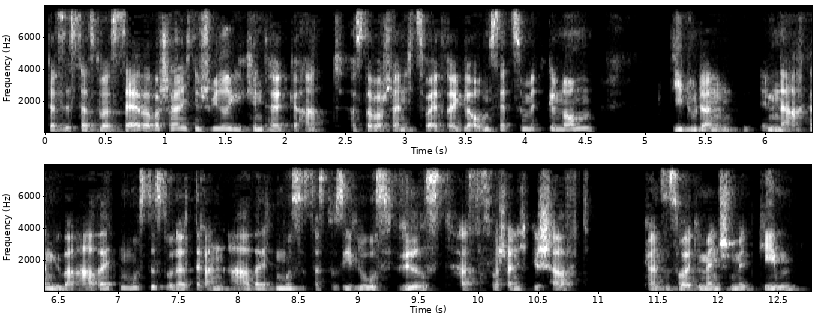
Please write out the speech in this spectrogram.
das ist das. Du hast selber wahrscheinlich eine schwierige Kindheit gehabt, hast da wahrscheinlich zwei, drei Glaubenssätze mitgenommen, die du dann im Nachgang überarbeiten musstest oder dran arbeiten musstest, dass du sie los wirst. Hast es wahrscheinlich geschafft. Kannst es heute Menschen mitgeben.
